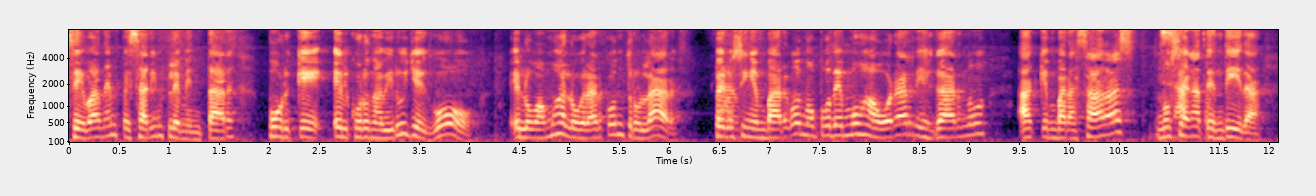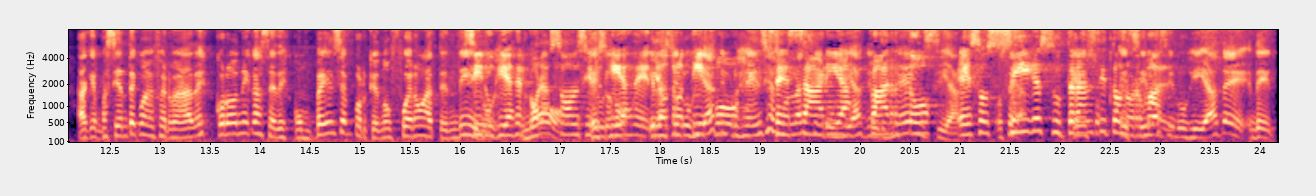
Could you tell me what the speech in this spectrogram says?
se van a empezar a implementar porque el coronavirus llegó eh, lo vamos a lograr controlar. Pero sin embargo, no podemos ahora arriesgarnos a que embarazadas no sean atendidas, a que pacientes con enfermedades crónicas se descompensen porque no fueron atendidos. Cirugías del corazón, cirugías de, otro cirugías tipo, de urgencia cesárea, parto, eso sigue su tránsito normal. las cirugías de, de,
